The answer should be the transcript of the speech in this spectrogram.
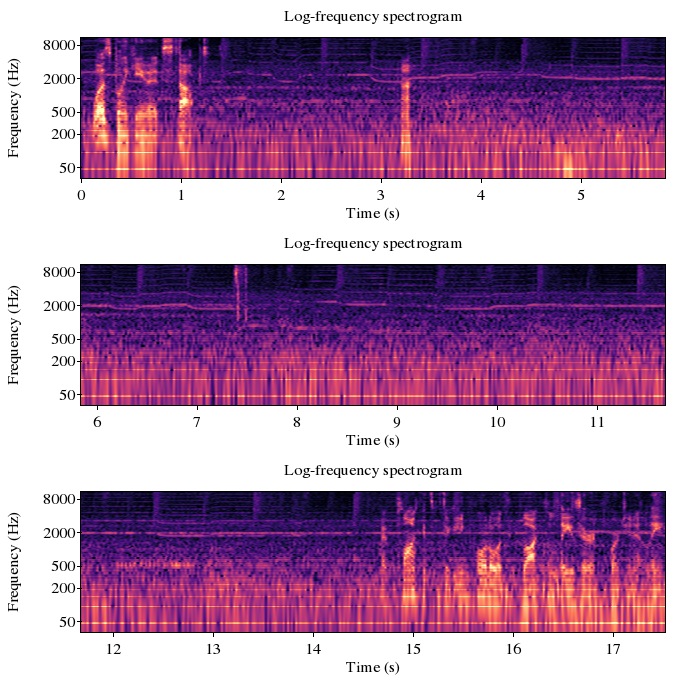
It was blinking and it stopped. If I plonk it through the green portal, it could block the laser, unfortunately.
